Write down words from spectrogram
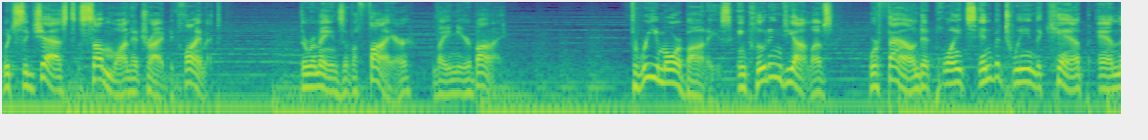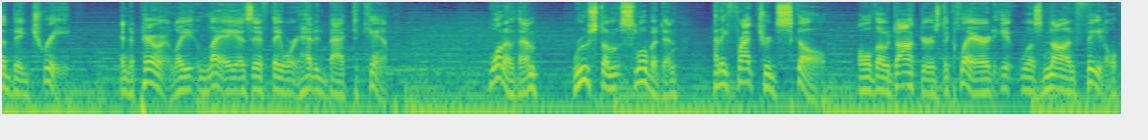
which suggests someone had tried to climb it. The remains of a fire lay nearby. Three more bodies, including Dyatlov's, were found at points in between the camp and the big tree, and apparently lay as if they were headed back to camp. One of them, Rustam Slobodin, had a fractured skull, although doctors declared it was non-fatal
